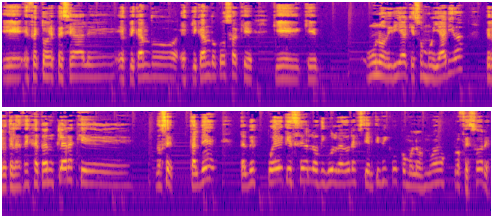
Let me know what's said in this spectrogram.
eh, efectos especiales explicando explicando cosas que, que, que uno diría que son muy áridas pero te las deja tan claras que no sé tal vez tal vez puede que sean los divulgadores científicos como los nuevos profesores,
